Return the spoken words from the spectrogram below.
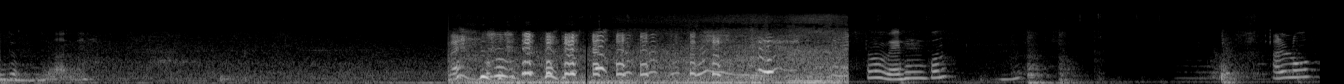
가격이 없네. 나네. 그럼 왜 흥분? 알로?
